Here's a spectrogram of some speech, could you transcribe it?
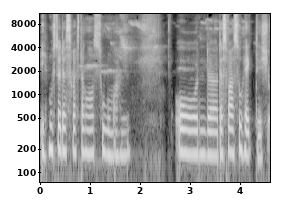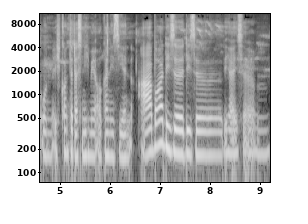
Ich musste das Restaurant zumachen. Und äh, das war zu hektisch und ich konnte das nicht mehr organisieren. Aber diese, diese, wie heißt ähm,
